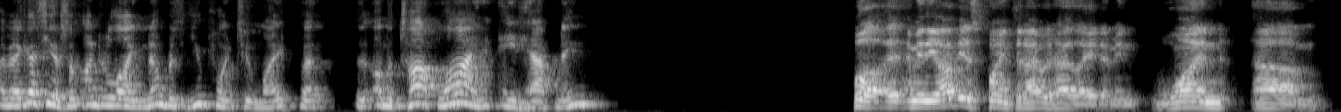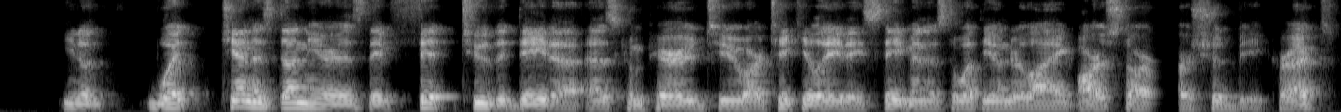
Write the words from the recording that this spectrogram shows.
I mean, I guess you have some underlying numbers that you point to, Mike, but on the top line, ain't happening. Well, I mean, the obvious point that I would highlight, I mean, one, um, you know, what Tian has done here is they've fit to the data as compared to articulate a statement as to what the underlying R star should be, correct?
